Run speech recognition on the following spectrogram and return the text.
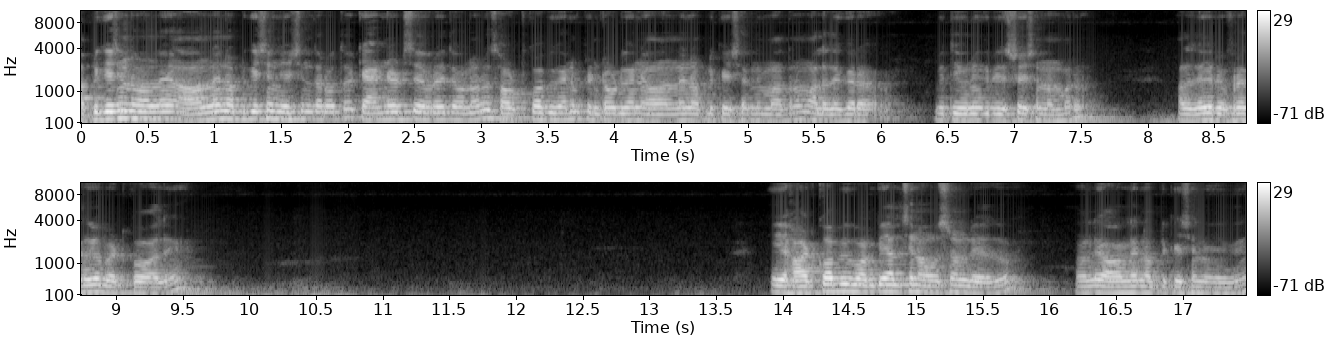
అప్లికేషన్ ఆన్లైన్ ఆన్లైన్ అప్లికేషన్ చేసిన తర్వాత క్యాండిడేట్స్ ఎవరైతే ఉన్నారో సాఫ్ట్ కాపీ కానీ ప్రింట్అవుట్ కానీ ఆన్లైన్ అప్లికేషన్ మాత్రం వాళ్ళ దగ్గర విత్ యూనిక్ రిజిస్ట్రేషన్ నెంబర్ వాళ్ళ దగ్గర రిఫరెన్స్గా పెట్టుకోవాలి. ఈ హార్డ్ కాపీ పంపించాల్సిన అవసరం లేదు. ఓన్లీ ఆన్లైన్ అప్లికేషన్ ఇది.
